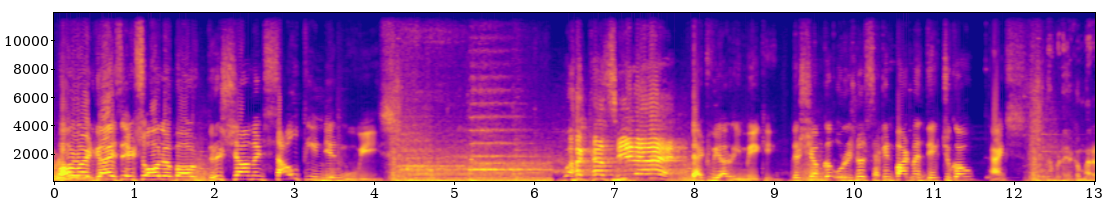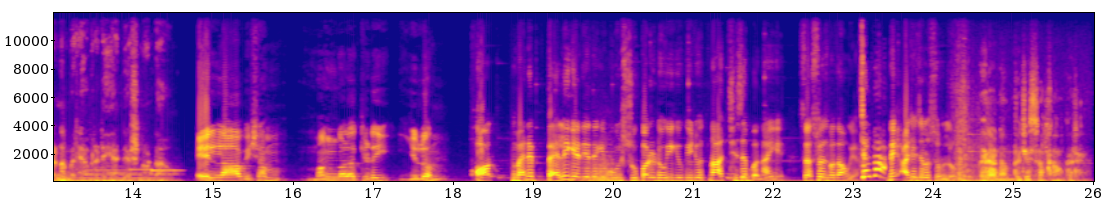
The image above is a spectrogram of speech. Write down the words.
All right, guys, it's all about Drishyam and South Indian movies. That we are remaking. Drishyam का original second part मैं देख चुका हूँ thanks एल्ला विषम मंगल किड़ी इलम और मैंने पहले कह दिया था कि मूवी सुपर हिट होगी क्योंकि जो इतना अच्छे से बनाई है। सस्पेंस बताऊँगा। चल नहीं अच्छा चलो सुन लो। मेरा नाम विजय सलगांवकर है।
